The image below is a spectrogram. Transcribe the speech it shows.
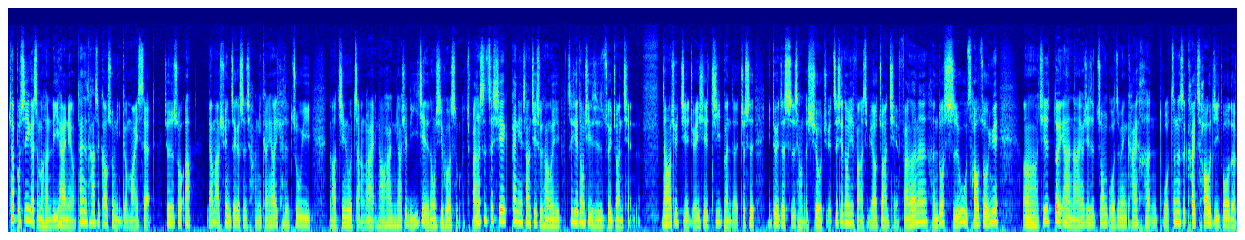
它不是一个什么很厉害内容，但是它是告诉你一个 mindset，就是说啊。亚马逊这个市场，你可能要一开始注意，然后进入障碍，然后你要去理解的东西或者什么，反正是这些概念上基础上的东西，这些东西其实是最赚钱的。然后去解决一些基本的，就是你对这市场的嗅觉，这些东西反而是比较赚钱。反而呢，很多实物操作，因为嗯、其实对岸啊，尤其是中国这边开很多，真的是开超级多的，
